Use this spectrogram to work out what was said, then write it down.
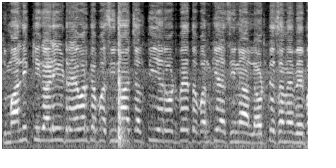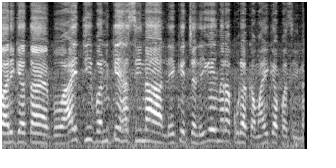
कि मालिक की गाड़ी ड्राइवर का पसीना चलती है रोड पे तो बन के हसीना। लौटते समय व्यापारी कहता है, वो आई थी बन के हसीना, लेके चली गई मेरा पूरा कमाई का पसीना।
